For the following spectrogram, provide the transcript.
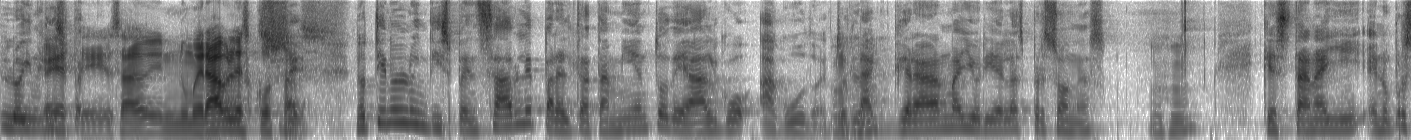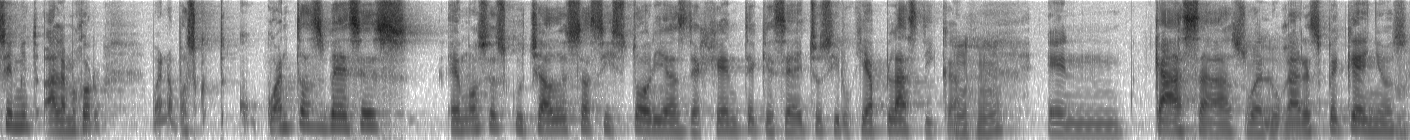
lo indispensable. O sea, innumerables cosas. Sí. No tienen lo indispensable para el tratamiento de algo agudo. Entonces, la gran mayoría de las personas Ujú. que están allí en un procedimiento, a lo mejor, bueno, pues cu- cu- cuántas veces hemos escuchado esas historias de gente que se ha hecho cirugía plástica en casas o en lugares pequeños,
